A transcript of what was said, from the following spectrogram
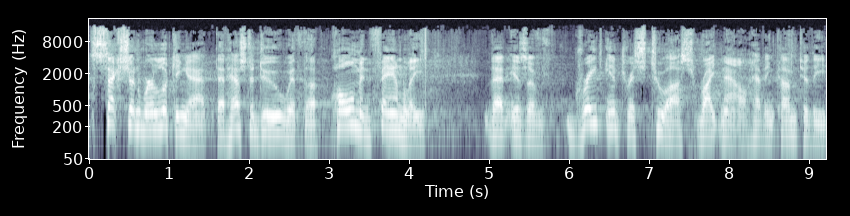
section we're looking at that has to do with the home and family that is of great interest to us right now, having come to the,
